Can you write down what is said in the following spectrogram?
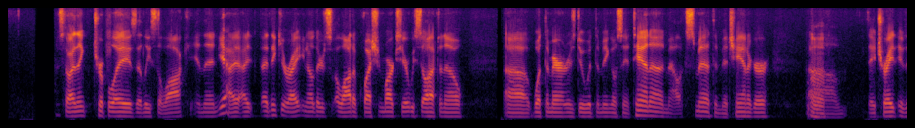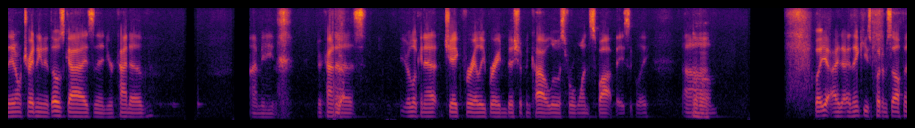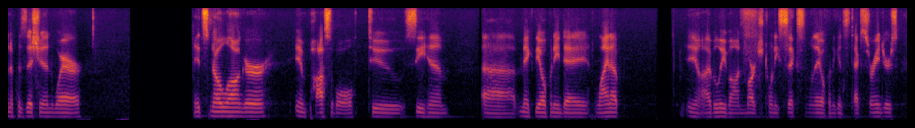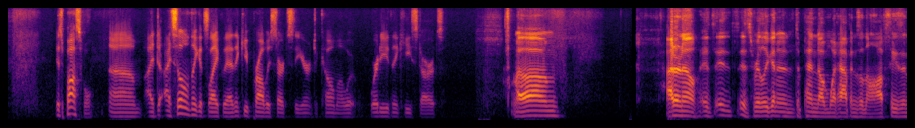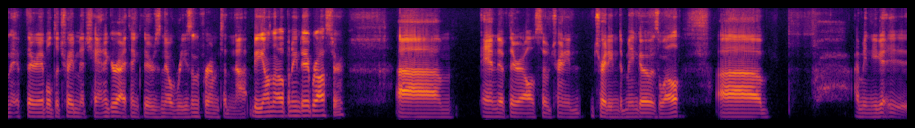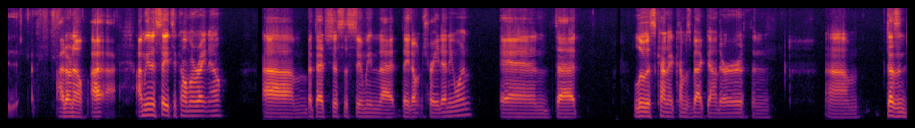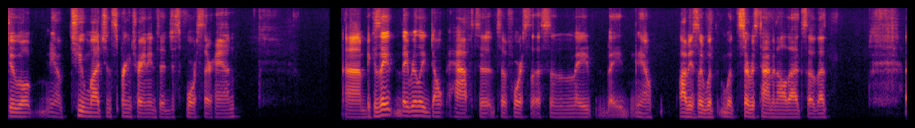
so I think AAA is at least a lock, and then yeah, I I think you're right. You know, there's a lot of question marks here. We still have to know uh, what the Mariners do with Domingo Santana and Mallex Smith and Mitch Haniger. Mhm. Um, they trade if they don't trade any of those guys, then you're kind of, I mean, you're kind of you're looking at Jake Fraley, Braden Bishop, and Kyle Lewis for one spot basically. Um, But yeah, I, I think he's put himself in a position where it's no longer impossible to see him uh, make the opening day lineup. You know, I believe on March 26th when they open against the Texas Rangers. It's possible. Um, I, I still don't think it's likely. I think he probably starts the year in Tacoma. Where, where do you think he starts? Um, I don't know. It's it's it's really going to depend on what happens in the offseason. If they're able to trade Mitch Haniger, I think there's no reason for him to not be on the opening day roster. Um, and if they're also trading trading Domingo as well, uh, I mean, you get. I don't know. I, I I'm going to say Tacoma right now. Um, but that's just assuming that they don't trade anyone and that Lewis kind of comes back down to earth and um, doesn't do you know too much in spring training to just force their hand um, because they they really don't have to to force this and they they you know obviously with with service time and all that so that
